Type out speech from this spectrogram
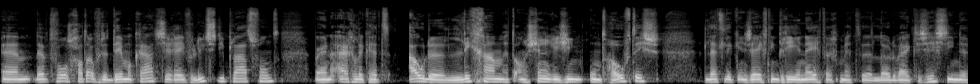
Ehm, we hebben het vervolgens gehad over de democratische revolutie die plaatsvond. Waarin eigenlijk het oude lichaam, het ancien regime, onthoofd is. Letterlijk in 1793 met uh, Lodewijk XVI. Uh,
